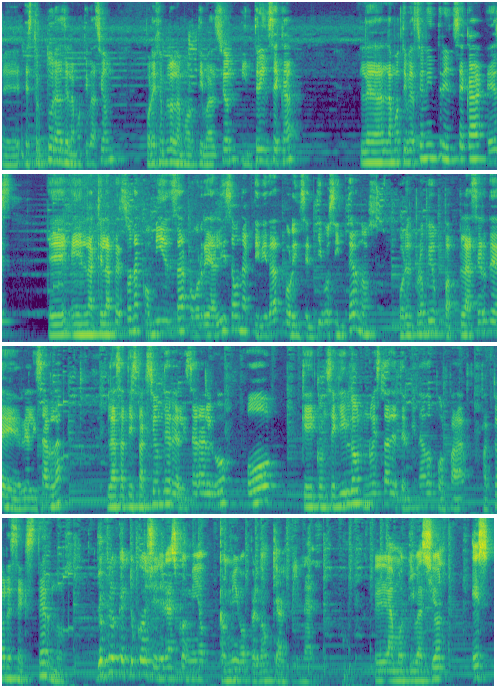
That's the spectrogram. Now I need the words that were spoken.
estructuras de la motivación. Por ejemplo, la motivación intrínseca. La, la motivación intrínseca es en la que la persona comienza o realiza una actividad por incentivos internos, por el propio placer de realizarla, la satisfacción de realizar algo o que conseguirlo no está determinado por factores externos. Yo creo que tú consideras conmigo, conmigo perdón, que al final la motivación es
